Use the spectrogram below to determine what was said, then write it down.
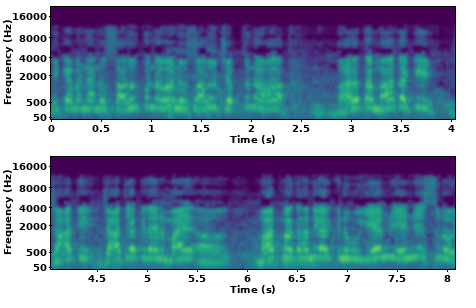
నీకేమన్నా నువ్వు చదువుకున్నావా? నువ్వు చదువు చెప్తున్నావా? భారత మాతకి జాతి జాతీయ పిత అయిన మహాత్మా గాంధీ గారికి నువ్వు ఏం ఏం చేస్తున్నావు?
